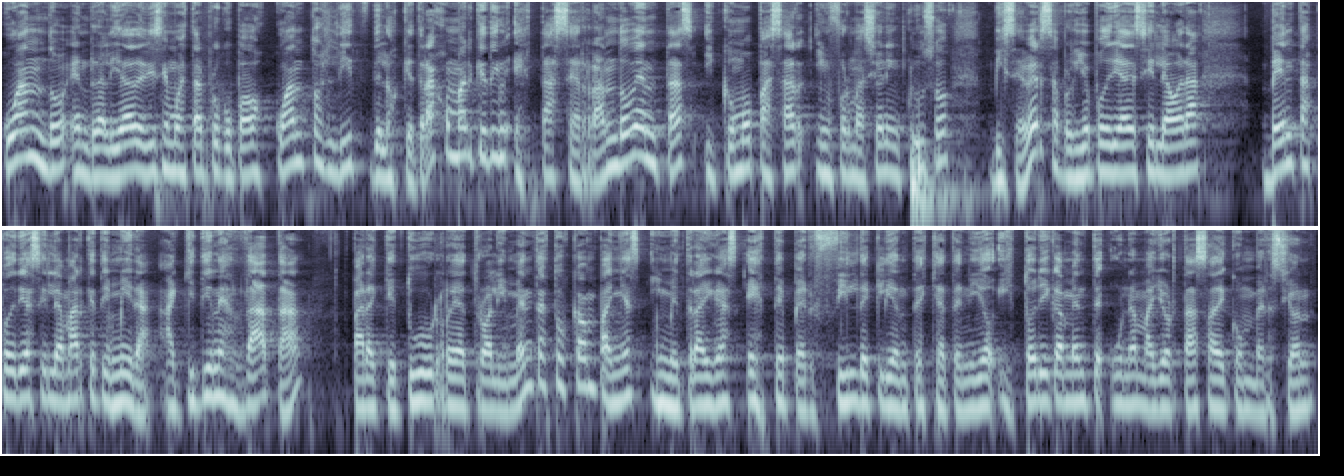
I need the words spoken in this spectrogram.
cuando en realidad debiésemos estar preocupados cuántos leads de los que trajo marketing está cerrando ventas y cómo pasar información incluso viceversa, porque yo podría decirle ahora, ventas podría decirle a marketing, mira, aquí tienes data para que tú retroalimentes tus campañas y me traigas este perfil de clientes que ha tenido históricamente una mayor tasa de conversión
